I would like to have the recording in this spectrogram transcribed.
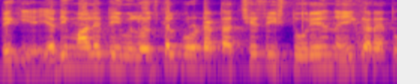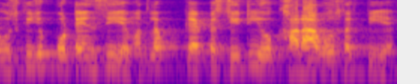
देखिए, यदि मान लेते इम्यूलोजिकल प्रोडक्ट अच्छे से स्टोरेज नहीं करें तो उसकी जो पोटेंसी है मतलब कैपेसिटी हो खराब हो सकती है।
